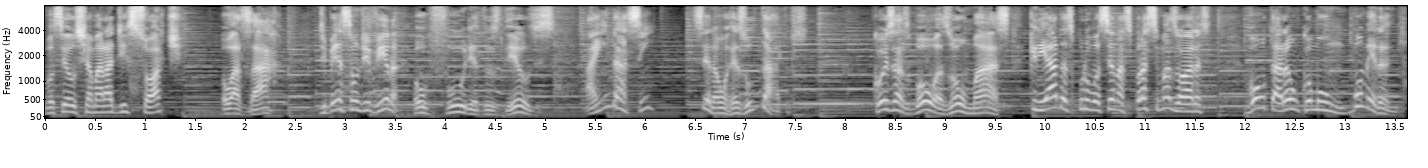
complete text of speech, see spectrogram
você os chamará de sorte, ou azar, de bênção divina ou fúria dos deuses. Ainda assim, serão resultados. Coisas boas ou más, criadas por você nas próximas horas, voltarão como um bumerangue,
